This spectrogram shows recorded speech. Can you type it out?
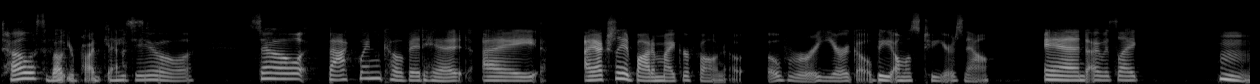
Tell us about your podcast. I do. So back when COVID hit, I I actually had bought a microphone over a year ago, be almost two years now. And I was like, hmm,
